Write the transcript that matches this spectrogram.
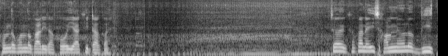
সন্ধে ফন্ধে গাড়ি রাখো, ওই একই টাকায়। তো এখানে এই সামনে হলো বিচ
